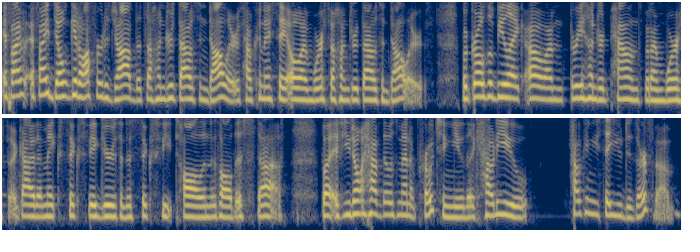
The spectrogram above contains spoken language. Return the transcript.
if I if I don't get offered a job that's a hundred thousand dollars, how can I say oh I'm worth a hundred thousand dollars? But girls will be like oh I'm three hundred pounds, but I'm worth a guy that makes six figures and is six feet tall and is all this stuff. But if you don't have those men approaching you, like how do you how can you say you deserve them?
